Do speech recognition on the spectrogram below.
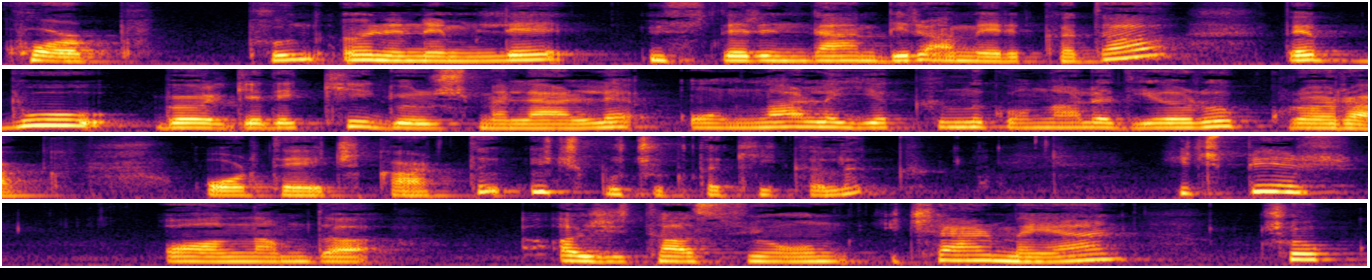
Corp'un en önemli üstlerinden biri Amerika'da ve bu bölgedeki görüşmelerle onlarla yakınlık, onlarla diyalog kurarak ortaya çıkarttı. Üç buçuk dakikalık hiçbir o anlamda ajitasyon içermeyen çok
